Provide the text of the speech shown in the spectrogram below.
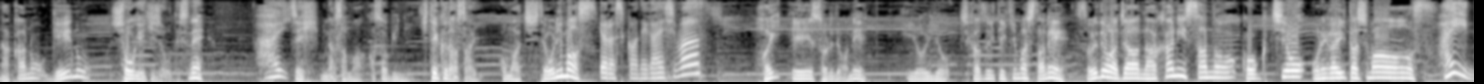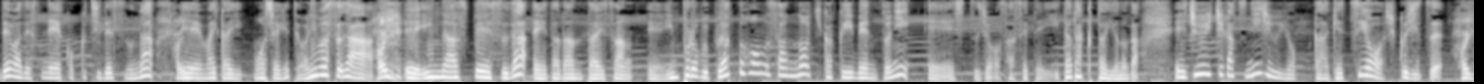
中野芸能小劇場ですね。はい。ぜひ皆様遊びに来てください。お待ちしております。よろしくお願いします。はい、えー、それではね、いよいよ近づいてきましたね。それではじゃあ中西さんの告知をお願いいたします。はい。ではですね、告知ですが、はいえー毎回申し上げておりますが、はいえーインナースペースが、えー他団体さん、えーインプロブプラットフォームさんの企画イベントに、えー出場させていただくというのが、えー11月24日月曜祝日、はい。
